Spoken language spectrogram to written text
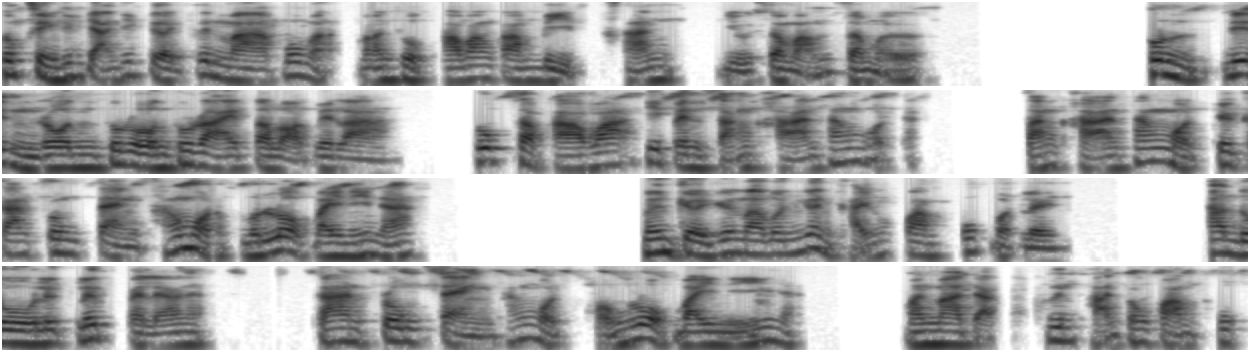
ทุกสิ่งทุกอย่างที่เกิดขึ้นมาปุ๊บอะมันถูกภาวะความบีบคั้นอยู่สม่ำเสมอทุนดิ้นรนทุรนทุรายตลอดเวลา ทุกสภาวะที่เป็นสังขารทั้งหมดสังขารทั้งหมดคือการปรุงแต่งทั้งหมดบนโลกใบนี้นะ มันเกิดขึ้นมาบนเงื่อนไขของความทุกข์หมดเลย ถ้าดูลึกๆไปแล้วเนี่ย การปรุงแต่งทั้งหมดของโลกใบนี้เนี่ย มันมาจากพื้นฐานของความทุกข์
